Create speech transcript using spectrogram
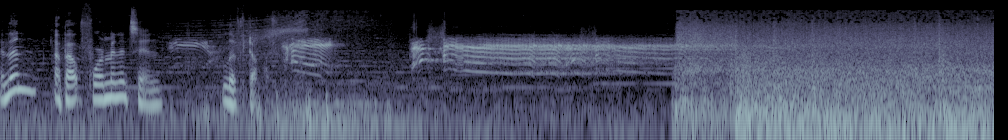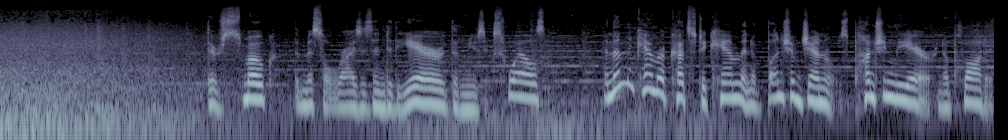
and then, about four minutes in, liftoff. There's smoke, the missile rises into the air, the music swells, and then the camera cuts to Kim and a bunch of generals punching the air and applauding.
